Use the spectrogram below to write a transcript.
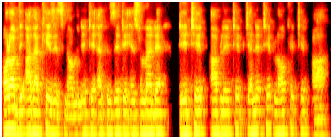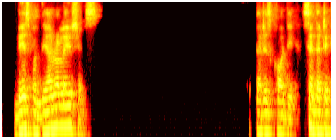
All of the other cases, nominative, accusative, instrumental, dative, ablative, genitive, locative, are based on their relations. That is called the syntactic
